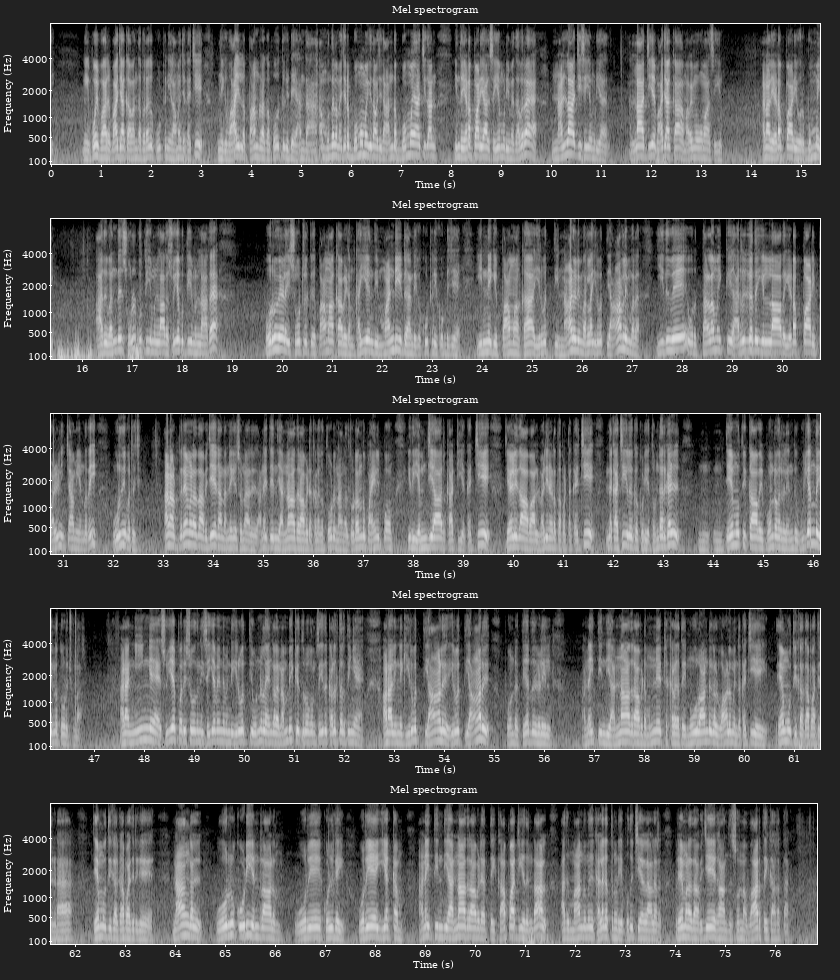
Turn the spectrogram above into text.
நீ போய் பாரு பாஜக வந்த பிறகு கூட்டணியில் அமைஞ்ச கட்சி இன்றைக்கி வாயில் பான்றாக்க போத்துக்கிட்டே அந்த முதலமைச்சரை பொம்மை மைக்கு தான் வச்சுருக்காங்க. அந்த பொம்மை ஆட்சி தான் இந்த எடப்பாடியால் செய்ய முடியுமே தவிர நல்லாட்சி செய்ய முடியாது. நல்லாட்சியே பாஜக மறைமுகமாக செய்யும். ஆனால் எடப்பாடி ஒரு பொம்மை. அது வந்து சொல் புத்தியும் இல்லாத சுய புத்தியும் இல்லாத ஒருவேளை சோற்றுக்கு பாமகவிடம் கையேந்தி மண்டிட்டு அன்றைக்கு கூட்டணி கூப்பிட்டுச்சு இன்னைக்கு பாமக இருபத்தி நாலுலையும் வரல இருபத்தி ஆறுலையும் வரல. இதுவே ஒரு தலைமைக்கு அருகதை இல்லாத எடப்பாடி பழனிசாமி என்பதை உறுதிப்பட்டுச்சு ஆனால் பிரேமலதா விஜயகாந்த் அன்னைக்கு சொன்னார் அனைத்து இந்திய அண்ணா திராவிட கழகத்தோடு நாங்கள் தொடர்ந்து பயணிப்போம். இது எம்ஜிஆர் காட்டிய கட்சி ஜெயலலிதாவால் வழிநடத்தப்பட்ட கட்சி. இந்த கட்சியில் இருக்கக்கூடிய தொண்டர்கள் தேமுதிகவை போன்றவர்கள் என்று உயர்ந்த எண்ணத்தோடு சொன்னார். ஆனால் நீங்கள் சுய பரிசோதனை செய்ய வேண்டும் என்று இருபத்தி ஒன்றில் எங்களை நம்பிக்கை துரோகம் செய்து கழுத்தறுத்தீங்க. ஆனால் இன்னைக்கு இருபத்தி ஆறு இருபத்தி ஆறு போன்ற தேர்தல்களில் அனைத்து இந்திய அண்ணா திராவிட முன்னேற்ற கழகத்தை நூறு ஆண்டுகள் வாழும் என்ற கட்சியை தேமுதிக காப்பாற்றிருக்கடா தேமுதிக காப்பாற்றிருக்கு நாங்கள் ஒரு கொடி என்றாலும் ஒரே கொள்கை ஒரே இயக்கம் அனைத்து இந்திய அண்ணா திராவிடத்தை காப்பாற்றியதென்றால் அது மாண்புமிகு கழகத்தினுடைய பொதுச் செயலாளர் பிரேமலதா விஜயகாந்த் சொன்ன வார்த்தைக்காகத்தான்.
